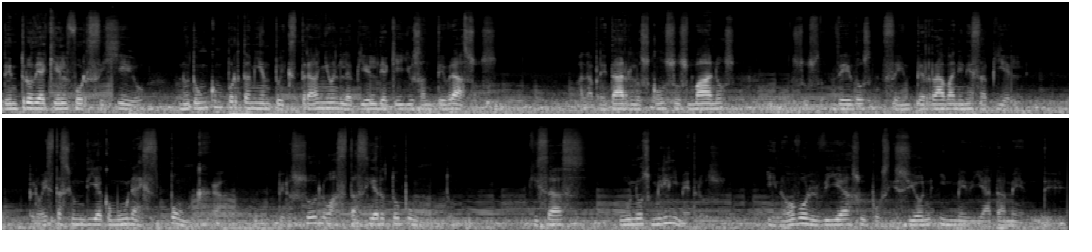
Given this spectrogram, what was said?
Dentro de aquel forcejeo, notó un comportamiento extraño en la piel de aquellos antebrazos. Al apretarlos con sus manos, sus dedos se enterraban en esa piel pero ésta se hundía como una esponja, pero solo hasta cierto punto, quizás unos milímetros, y no volvía a su posición inmediatamente.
